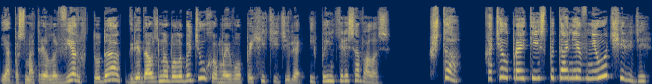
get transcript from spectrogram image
Я посмотрела вверх, туда, где должно было быть ухо моего похитителя, и поинтересовалась. «Что, хотел пройти испытание вне очереди?»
